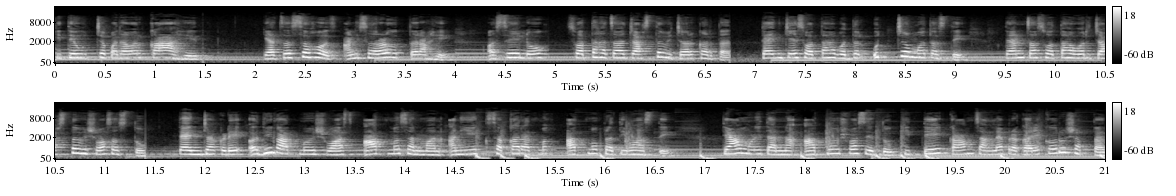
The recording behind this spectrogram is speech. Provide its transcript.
की ते उच्च पदावर का आहेत? याचं सहज आणि सरळ उत्तर आहे. असे लोक स्वतःचा जास्त विचार करतात. त्यांचे स्वतःबद्दल उच्च मत असते. त्यांचा स्वतःवर जास्त विश्वास असतो. त्यांच्याकडे अधिक आत्मविश्वास आत्मसन्मान आणि एक सकारात्मक आत्मप्रतिमा असते. त्यामुळे त्यांना आत्मविश्वास येतो की ते काम चांगल्या प्रकारे करू शकतात.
